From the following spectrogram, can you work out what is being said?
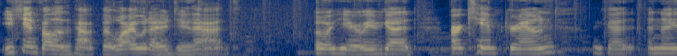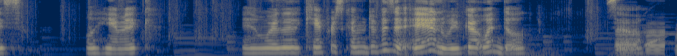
you can follow the path, but why would I do that? Over here, we've got our campground. We've got a nice little hammock. And where the campers come to visit. And we've got Wendell. So.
